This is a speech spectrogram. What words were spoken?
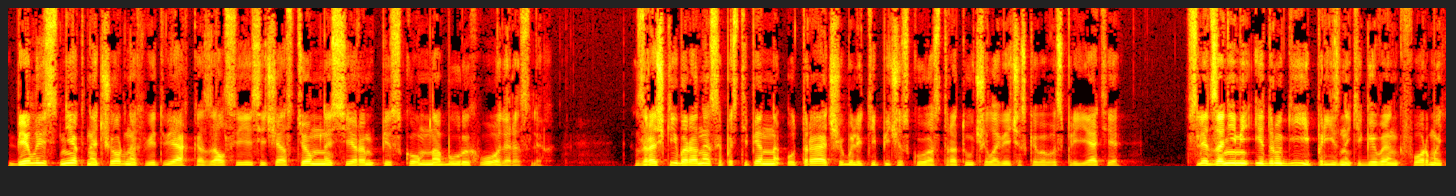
Белый снег на черных ветвях казался ей сейчас темно-серым песком на бурых водорослях. Зрачки баронессы постепенно утрачивали типическую остроту человеческого восприятия. Вслед за ними и другие признаки ГВНГ-формы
